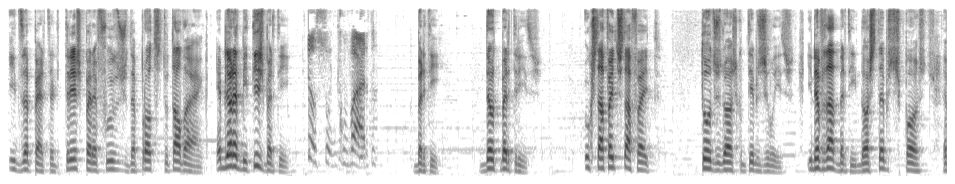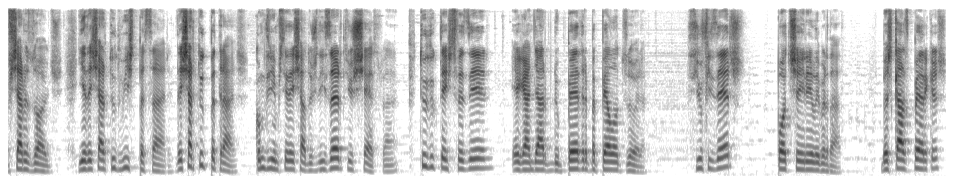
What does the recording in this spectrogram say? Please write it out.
e desaperta-lhe três parafusos da prótese total da anca. É melhor admitir, Martim. Eu sou um covarde. Martim, não-te martirizes. O que está feito, está feito. Todos nós cometemos deslizes. E na verdade, Martim, nós estamos dispostos a fechar os olhos e a deixar tudo isto passar. Deixar tudo para trás. Como devíamos ter deixado os desertos e o excesso, hein? Tudo o que tens de fazer é ganhar-me no pedra, papel ou tesoura. Se o fizeres, podes sair em liberdade. Mas caso percas,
